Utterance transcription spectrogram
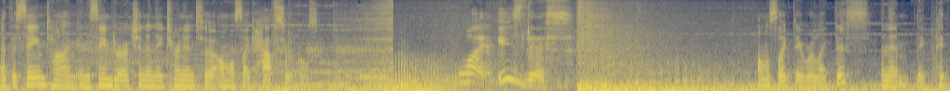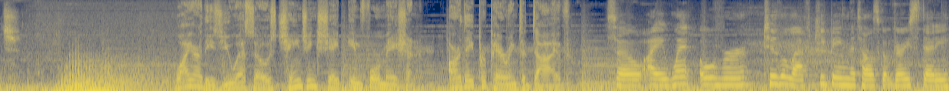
at the same time in the same direction and they turn into almost like half circles. What is this? Almost like they were like this and then they pitch. Why are these USOs changing shape in formation? Are they preparing to dive? So I went over to the left, keeping the telescope very steady,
